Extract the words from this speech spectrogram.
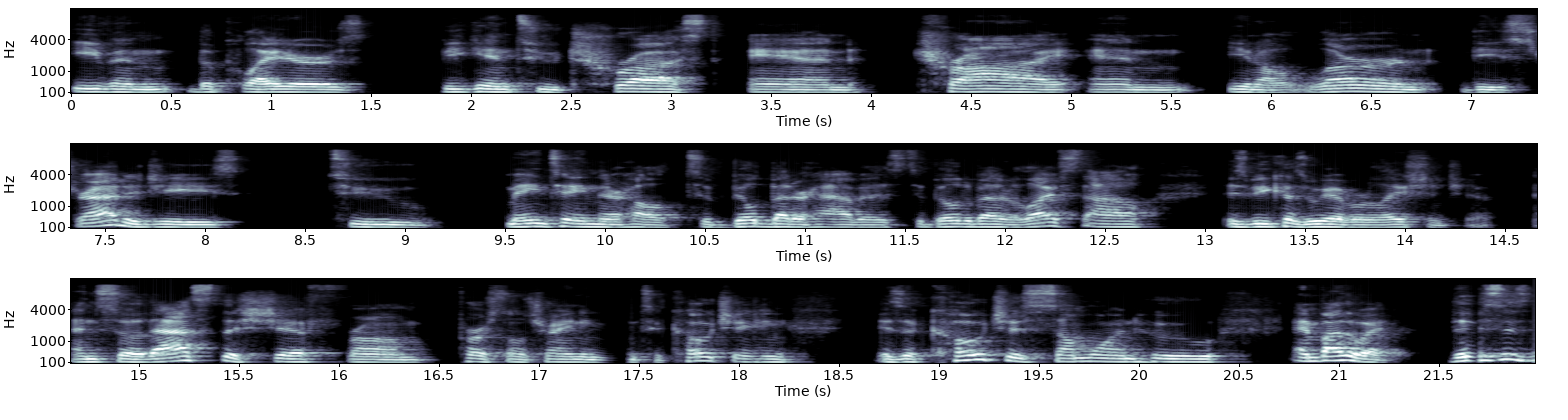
even the players begin to trust and try and you know learn these strategies to maintain their health to build better habits to build a better lifestyle is because we have a relationship and so that's the shift from personal training to coaching is a coach is someone who and by the way this is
